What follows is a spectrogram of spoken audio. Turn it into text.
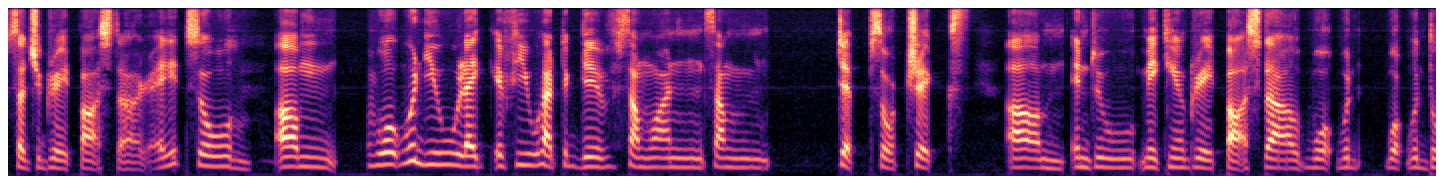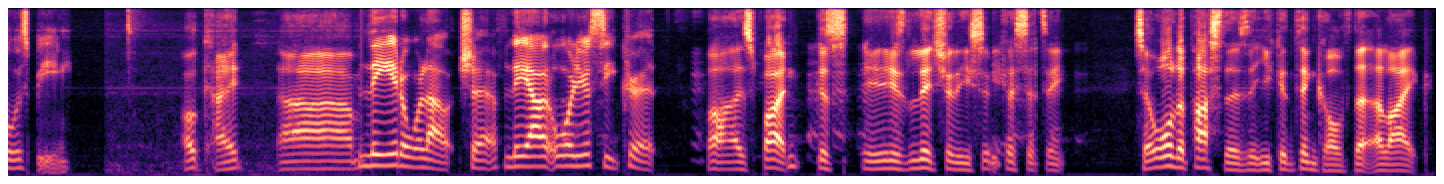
such a great pasta, right? So, um, what would you like if you had to give someone some tips or tricks um, into making a great pasta? What would what would those be? okay. Um, Lay it all out, chef. Lay out all your secrets. Well, it's fine because it is literally simplicity. So all the pastas that you can think of that are like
